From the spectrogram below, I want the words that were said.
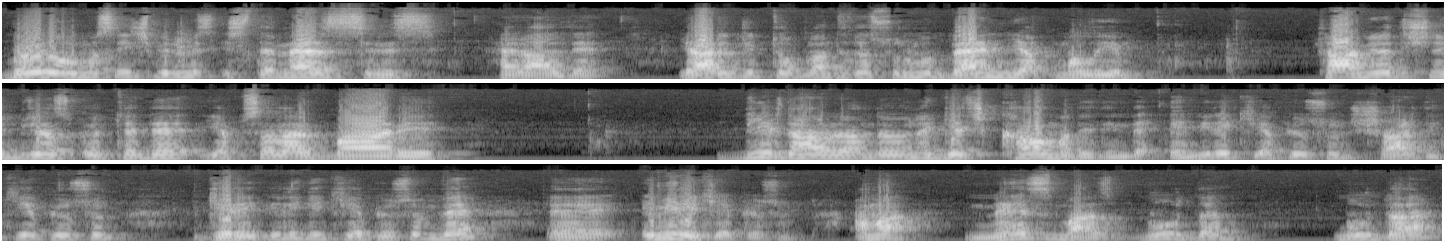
Böyle olmasını hiçbirimiz istemezsiniz herhalde. Yarınki toplantıda sunumu ben yapmalıyım. Tamirat işine biraz ötede yapsalar bari. Bir daha randevuna geç kalma dediğinde emir eki yapıyorsun, şart eki yapıyorsun, gereklilik eki yapıyorsun ve e, emir eki yapıyorsun. Ama mezmaz burada burada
